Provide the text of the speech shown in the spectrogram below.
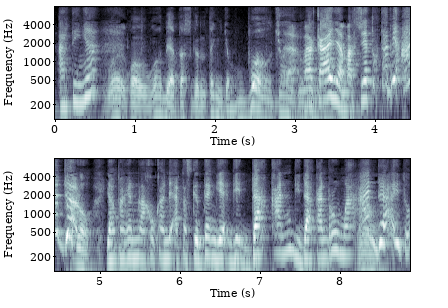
artinya Gue kalau gue di atas genteng jebol coy. Nah, makanya maksudnya tuh tapi ada loh yang pengen melakukan di atas genteng di, di dakan di dakan rumah Hmm. ada itu.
